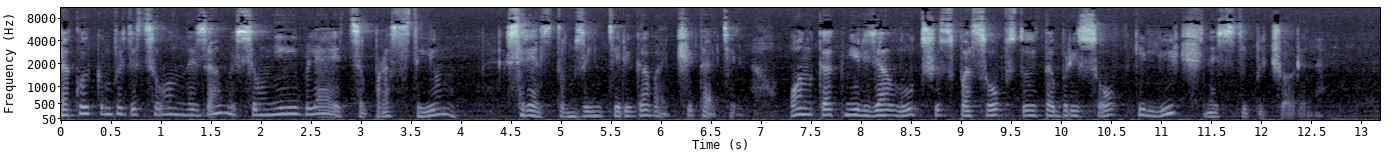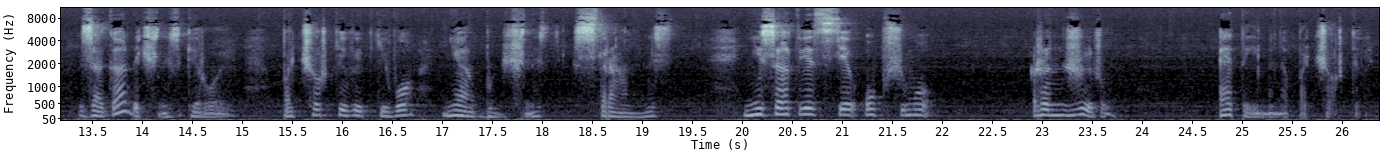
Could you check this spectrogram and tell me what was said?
такой композиционный замысел не является простым средством заинтриговать читателя. Он как нельзя лучше способствует обрисовке личности Печорина. Загадочность героя – подчеркивает его необычность, странность, несоответствие общему ранжиру. Это именно подчеркивает.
